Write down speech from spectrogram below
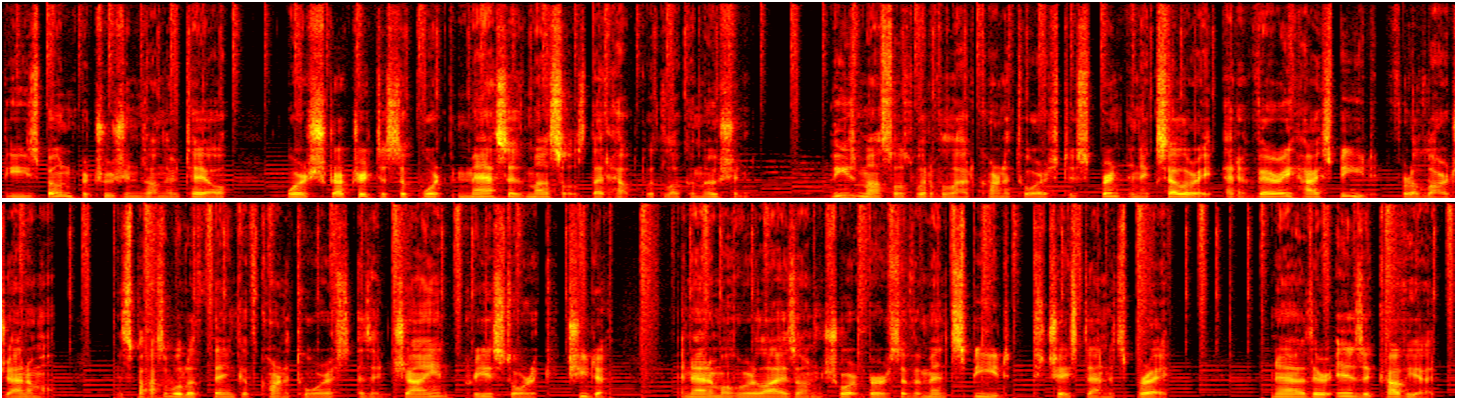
these bone protrusions on their tail, were structured to support massive muscles that helped with locomotion. These muscles would have allowed Carnotaurus to sprint and accelerate at a very high speed for a large animal. It's possible to think of Carnotaurus as a giant prehistoric cheetah, an animal who relies on short bursts of immense speed to chase down its prey. Now, there is a caveat.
